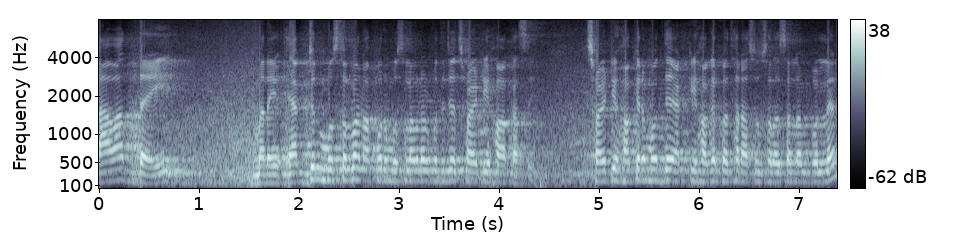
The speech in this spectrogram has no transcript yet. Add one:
দাওয়াত দেয় মানে একজন মুসলমান, অপর মুসলমানের প্রতি যে ছয়টি হক আছে, ছয়টি হকের মধ্যে একটি হকের কথা রাসুল সাল্লাহ সাল্লাম বললেন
